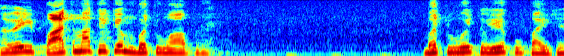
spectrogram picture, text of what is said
હવે એ પાંચમાંથી કેમ બચવું આપણે? બચવું હોય તો એક ઉપાય છે.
